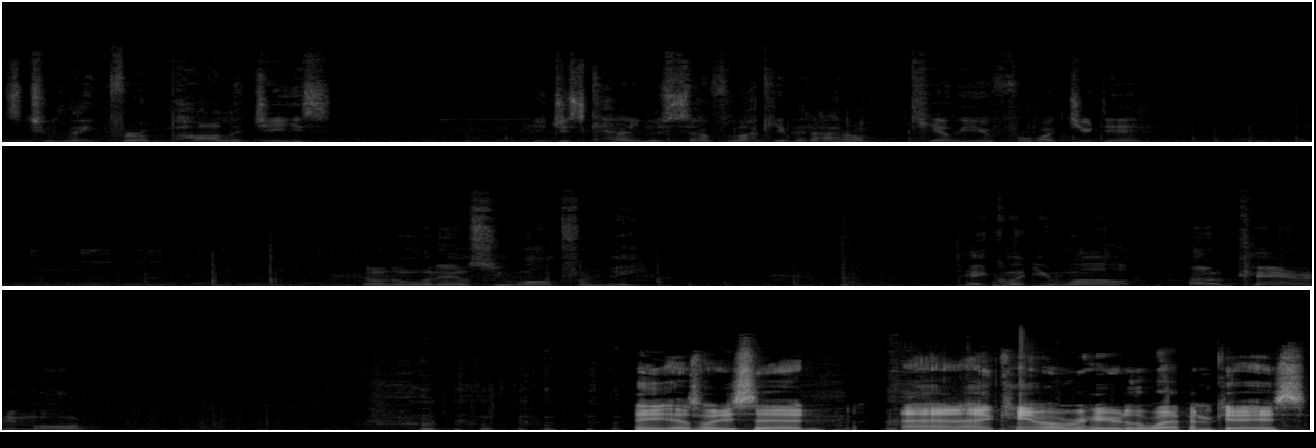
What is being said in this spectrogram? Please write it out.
It's too late for apologies. You just count yourself lucky that I don't kill you for what you did. Don't know what else you want from me. Take what you want. I don't care anymore. Hey, that's what he said. And I came over here to the weapon case,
